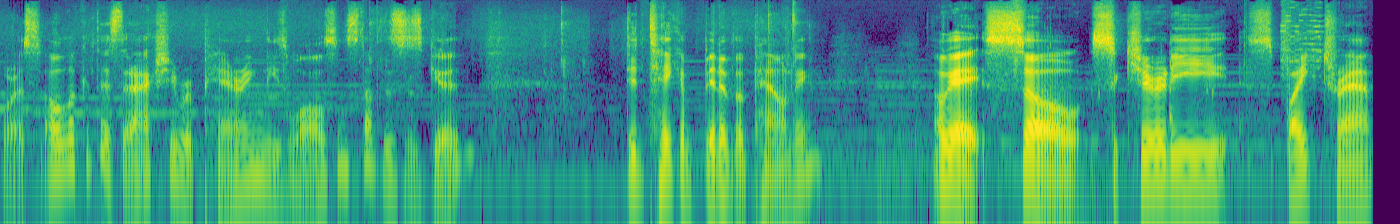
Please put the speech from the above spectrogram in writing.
for us. Oh, look at this! They're actually repairing these walls and stuff. This is good. Did take a bit of a pounding. Okay, so security spike trap.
